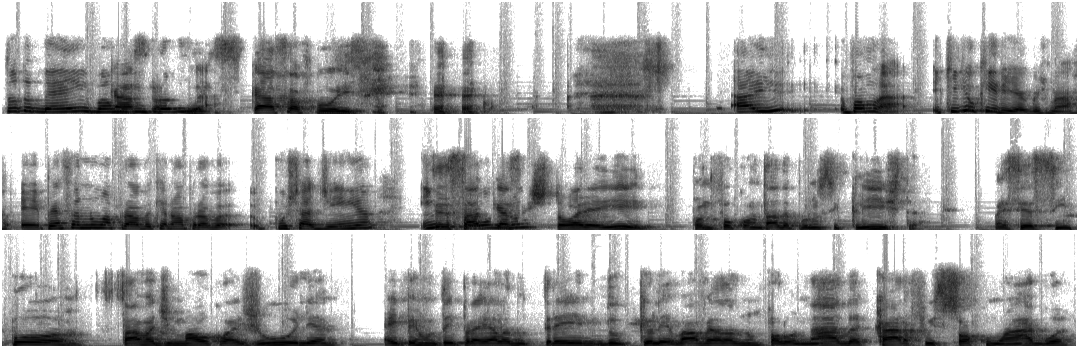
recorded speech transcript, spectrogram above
Tudo bem, vamos Caça improvisar. foice. Caça foice. Aí, vamos lá. O que, que eu queria, Gusmar? É, pensando numa prova que era uma prova puxadinha. Você sabe que essa história aí, quando for contada por um ciclista, vai ser assim, pô, tava de mal com a Júlia. Aí perguntei pra ela do treino, do que eu levava, ela não falou nada. Cara, fui só com água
